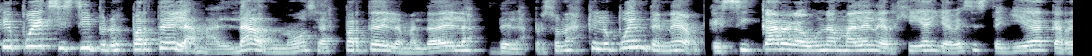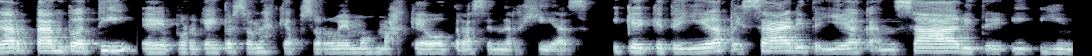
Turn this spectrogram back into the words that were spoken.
Que puede existir, pero es parte de la maldad, ¿no? O sea, es parte de la maldad de las, de las personas que lo pueden tener, que sí carga una mala energía y a veces te llega a cargar tanto a ti, eh, porque hay personas que absorbemos más que otras energías y que, que, te llega a pesar y te llega a cansar y, te, y,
